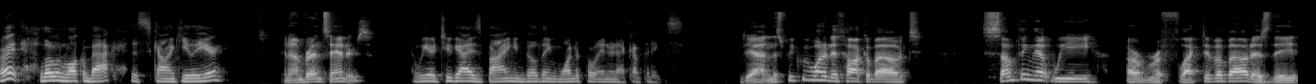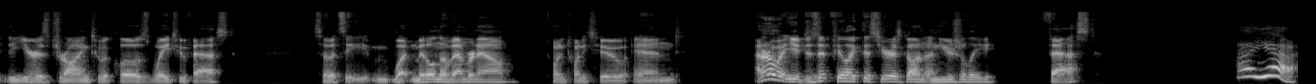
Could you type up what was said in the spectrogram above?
All right. Hello and welcome back. This is Colin Keeley here. And I'm Brent Sanders. And we are two guys buying and building wonderful internet companies. Yeah. And this week we wanted to talk about something that we are reflective about as the, the year is drawing to a close way too fast. So it's the what middle November now, 2022. And I don't know about you. Does it feel like this year has gone unusually fast? Uh, yeah.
